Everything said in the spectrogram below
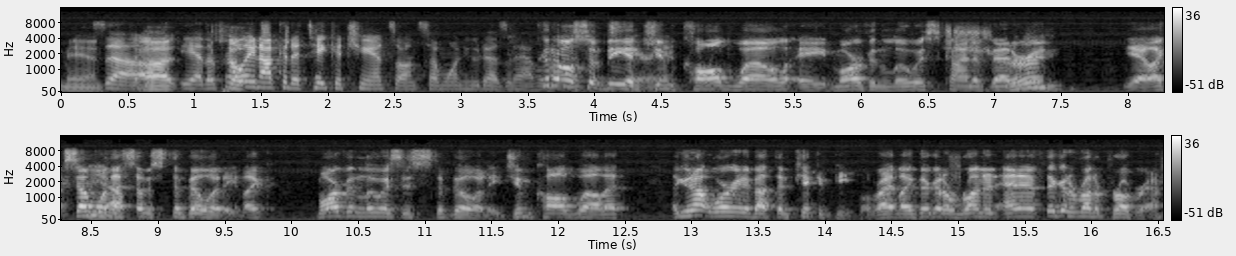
Man. So uh, yeah, they're probably so, not going to take a chance on someone who doesn't have. A could also be a Jim Caldwell, a Marvin Lewis kind of sure. veteran. Yeah, like someone yep. that's some stability. Like Marvin Lewis is stability. Jim Caldwell, that like you're not worried about them kicking people, right? Like they're going to run an NF, they're going to run a program,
